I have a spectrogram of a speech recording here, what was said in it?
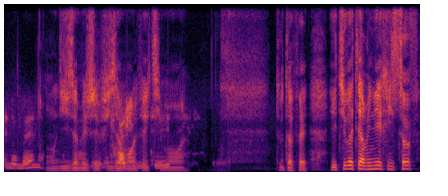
phénomène. On ne dit jamais suffisamment, effectivement. ouais. Tout à fait. Et tu vas terminer, Christophe,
